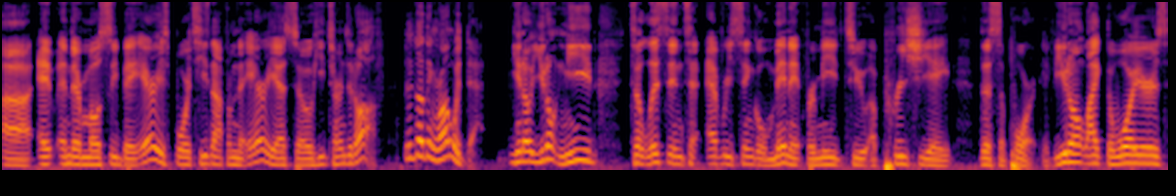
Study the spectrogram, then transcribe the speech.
Uh, and, and they're mostly Bay Area sports. He's not from the area, so he turned it off. There's nothing wrong with that. You know, you don't need to listen to every single minute for me to appreciate the support. If you don't like the Warriors,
